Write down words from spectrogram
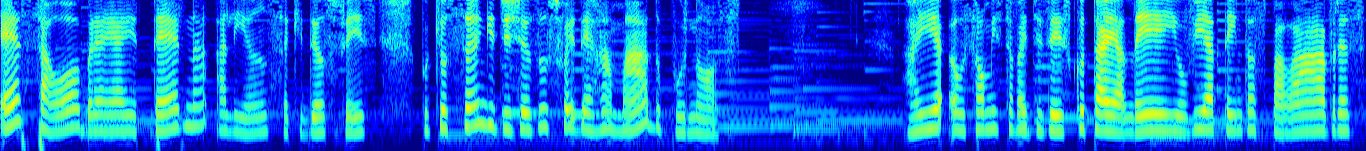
essa obra é a eterna aliança que Deus fez, porque o sangue de Jesus foi derramado por nós. Aí o salmista vai dizer: escutai a lei, ouvi atento as palavras,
